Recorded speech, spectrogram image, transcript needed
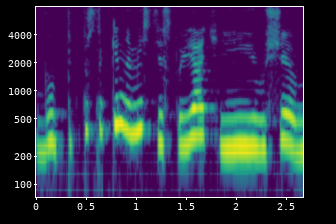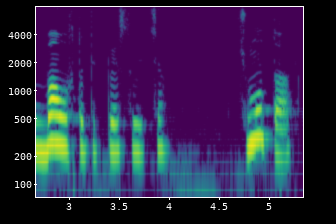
Бо підписники на місці стоять і ще мало хто підписується. Чому так?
